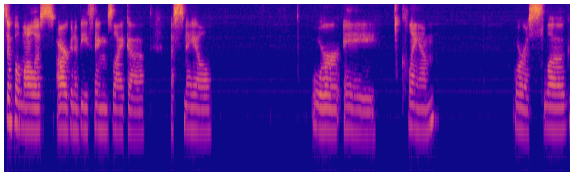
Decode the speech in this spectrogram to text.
simple mollusks are going to be things like a, a snail or a clam or a slug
